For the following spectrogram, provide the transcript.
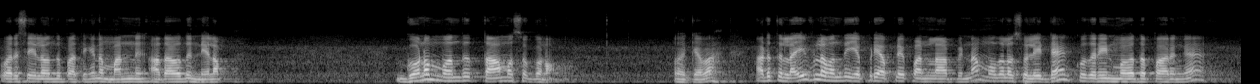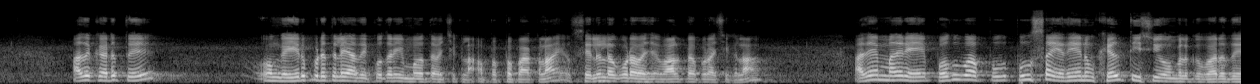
வரிசையில் வந்து பார்த்திங்கன்னா மண் அதாவது நிலம். குணம் வந்து தாமச குணம். ஓகேவா? அடுத்து லைஃப்பில் வந்து எப்படி அப்ளை பண்ணலாம் அப்படின்னா முதல்ல சொல்லிட்டேன் குதிரையின் முகத்தை பாருங்கள் அதுக்கடுத்து உங்கள் இருப்பிடத்திலே அது குதிரையின் முகத்தை வச்சுக்கலாம். அப்பப்போ பார்க்கலாம். செல்லில் கூட வச்சு வால்பேப்பர் வச்சுக்கலாம். அதே மாதிரி பொதுவாக புது புதுசாக ஏதேனும் ஹெல்த் இஷ்யூ உங்களுக்கு வருது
